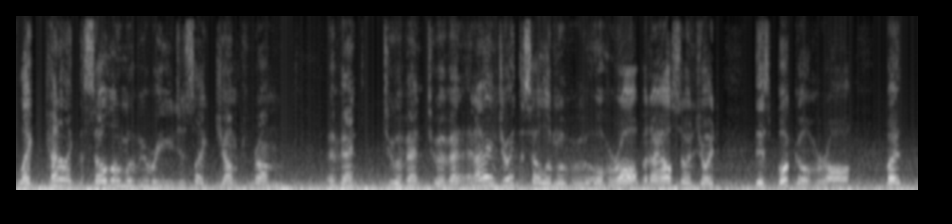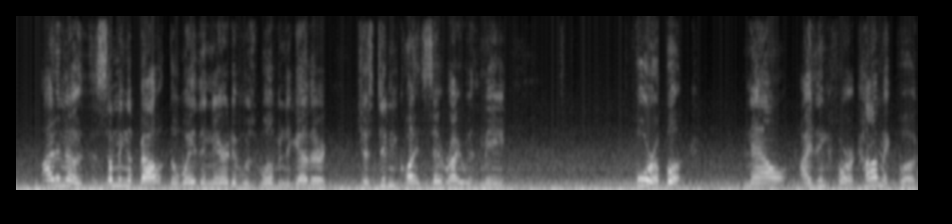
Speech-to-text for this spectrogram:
like kind of like the solo movie where you just like jumped from event to event to event. And I enjoyed the solo movie overall, but I also enjoyed this book overall. But I don't know, something about the way the narrative was woven together just didn't quite sit right with me for a book. Now, I think for a comic book,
